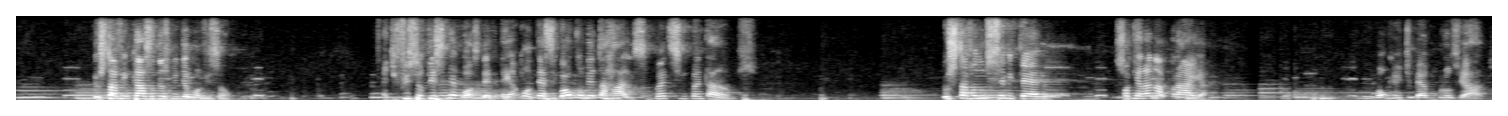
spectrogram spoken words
Eu estava em casa, Deus me deu uma visão. É difícil eu ter esse negócio. É, acontece igual o cometa Halley, 50 e 50 anos. Eu estava num cemitério, só que era na praia. Bom que a gente pega um bronzeado.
